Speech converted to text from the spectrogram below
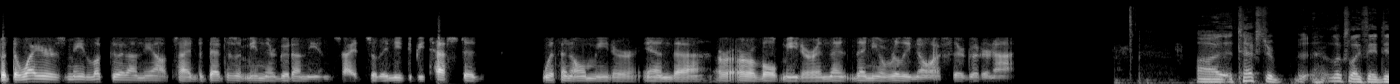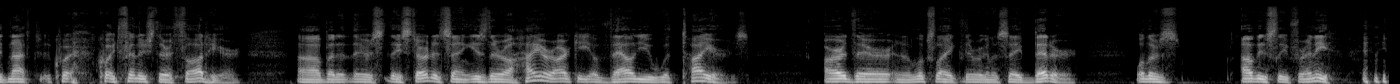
but the wires may look good on the outside, but that doesn't mean they're good on the inside. So they need to be tested with an ohm meter and uh, or, or a voltmeter, and then then you'll really know if they're good or not. Uh, Texter looks like they did not quite, quite finish their thought here, uh, but they started saying, "Is there a hierarchy of value with tires? Are there?" And it looks like they were going to say better. Well, there's obviously for any, any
